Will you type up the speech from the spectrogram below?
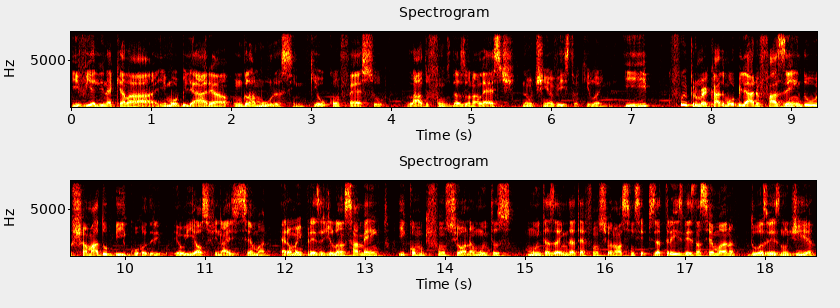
e vi ali naquela imobiliária um glamour, assim, que eu confesso lá do fundo da Zona Leste, não tinha visto aquilo ainda. E fui para o mercado imobiliário fazendo o chamado bico, Rodrigo. Eu ia aos finais de semana. Era uma empresa de lançamento e como que funciona? Muitas, muitas ainda até funcionam assim. Você precisa três vezes na semana, duas vezes no dia,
